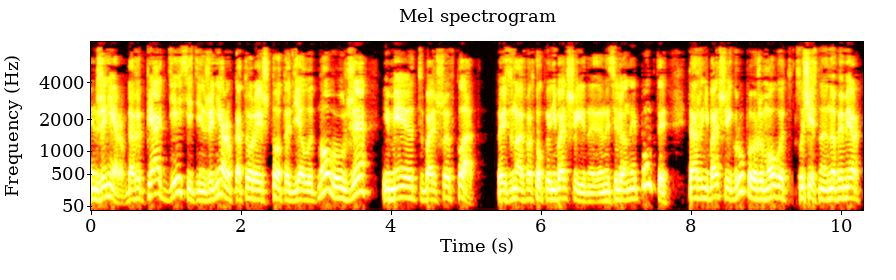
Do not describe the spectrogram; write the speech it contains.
инженеров. Даже 5-10 инженеров, которые что-то делают новое, уже имеют большой вклад. То есть у нас, поскольку небольшие населенные пункты, даже небольшие группы уже могут случиться, например,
